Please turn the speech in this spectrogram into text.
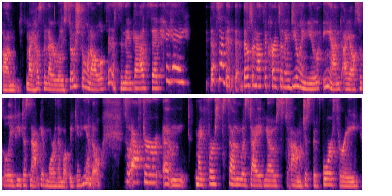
um, my husband and I are really social and all of this. And then God said, hey, hey, that's not it. Those are not the cards that I'm dealing you. And I also believe he does not give more than what we can handle. So after um, my first son was diagnosed um, just before three,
